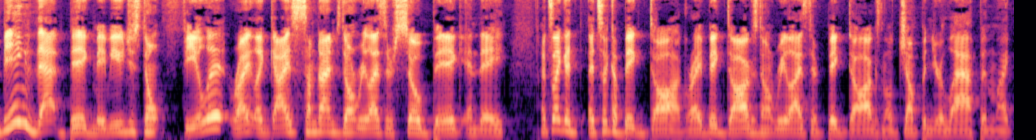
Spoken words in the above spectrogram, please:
being that big, maybe you just don't feel it, right? Like guys sometimes don't realize they're so big and they it's like a it's like a big dog, right? Big dogs don't realize they're big dogs and they'll jump in your lap and like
